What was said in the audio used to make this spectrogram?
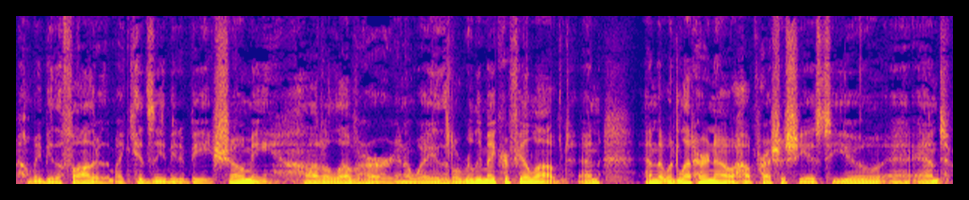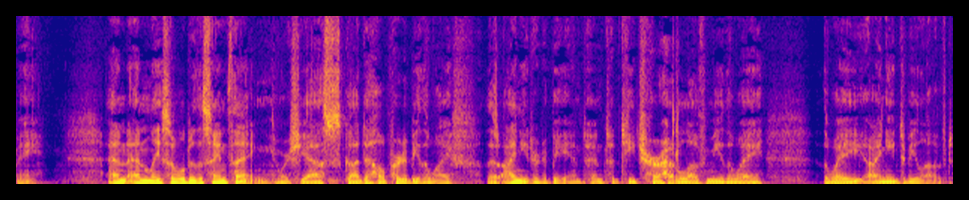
Help me be the father that my kids need me to be. Show me how to love her in a way that'll really make her feel loved and, and that would let her know how precious she is to you and, and to me. And, and Lisa will do the same thing where she asks God to help her to be the wife that I need her to be and, and to teach her how to love me the way, the way I need to be loved.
